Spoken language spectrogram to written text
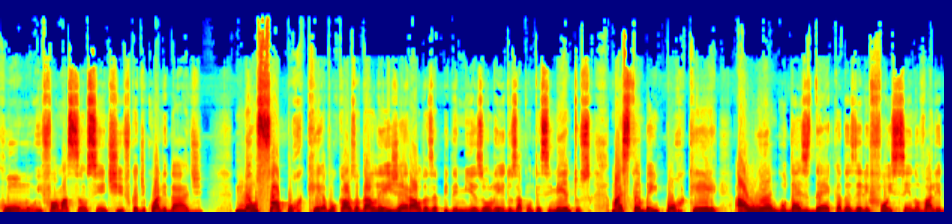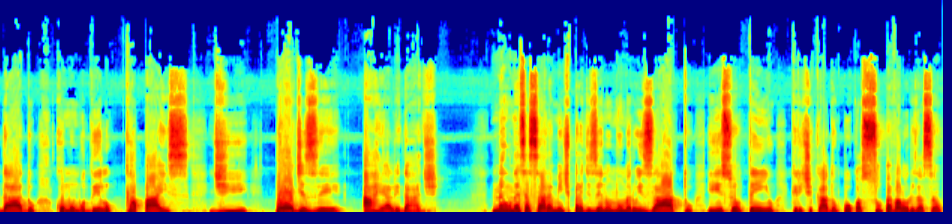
como informação científica de qualidade, não só porque por causa da lei geral das epidemias ou lei dos acontecimentos, mas também porque ao longo das décadas ele foi sendo validado como modelo capaz de predizer a realidade não necessariamente predizendo um número exato, e isso eu tenho criticado um pouco a supervalorização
